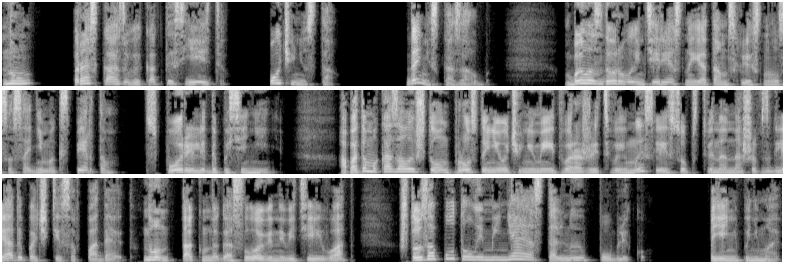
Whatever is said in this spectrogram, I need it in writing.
Ну, рассказывай, как ты съездил. Очень устал. Да не сказал бы. Было здорово интересно, я там схлестнулся с одним экспертом, спорили до посинения. А потом оказалось, что он просто не очень умеет выражать свои мысли, и, собственно, наши взгляды почти совпадают. Но он так многословен и витиеват, что запутал и меня, и остальную публику. А я не понимаю,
